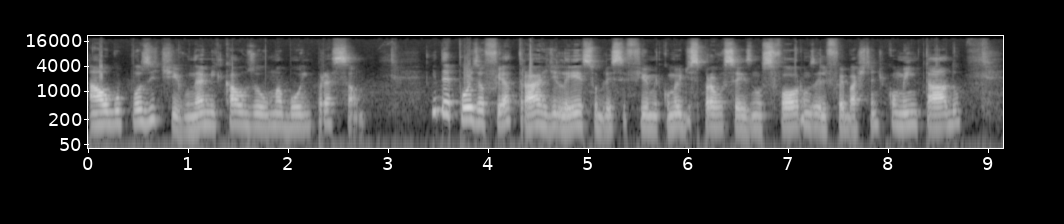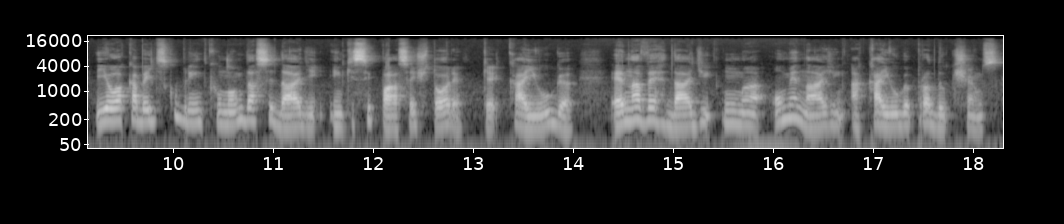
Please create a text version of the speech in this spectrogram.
algo positivo, né? Me causou uma boa impressão. E depois eu fui atrás de ler sobre esse filme, como eu disse para vocês nos fóruns, ele foi bastante comentado e eu acabei descobrindo que o nome da cidade em que se passa a história, que é Cayuga, é na verdade uma homenagem a Cayuga Productions,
